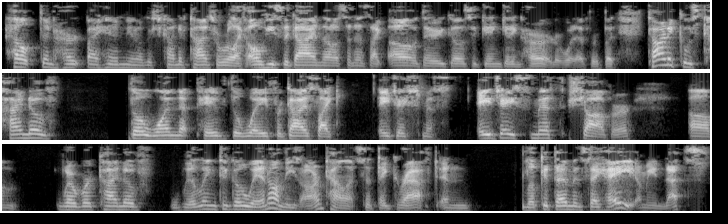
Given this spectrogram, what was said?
helped and hurt by him. You know, there's kind of times where we're like, oh, he's the guy. And then all of a sudden it's like, oh, there he goes again getting hurt or whatever. But Tarnok was kind of the one that paved the way for guys like AJ Smith, AJ Smith Shawver, um, where we're kind of willing to go in on these arm talents that they graft and look at them and say, hey, I mean, that's,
